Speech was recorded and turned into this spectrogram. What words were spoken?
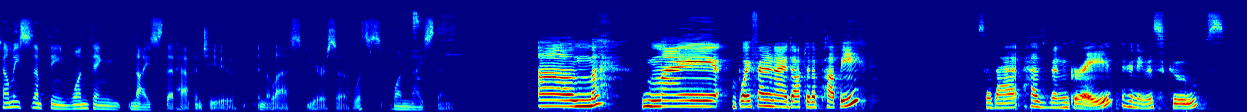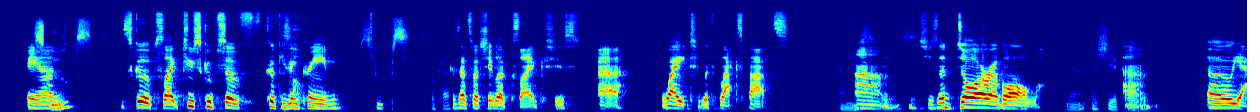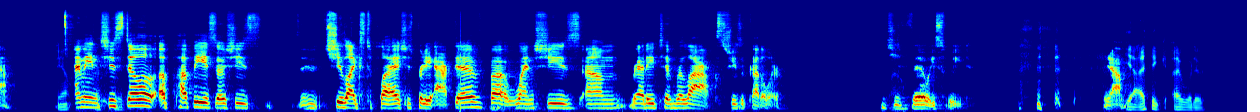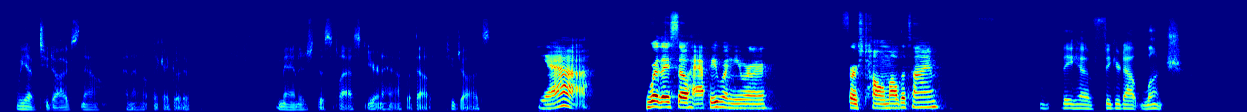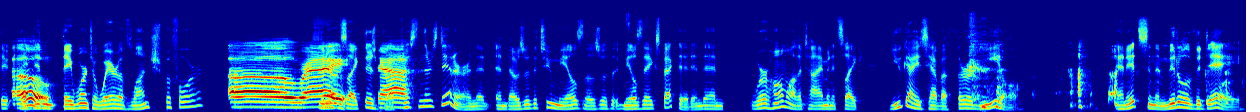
Tell me something, one thing nice that happened to you in the last year or so. What's one nice thing? Um, my boyfriend and I adopted a puppy. So that has been great. Her name is Scoops. And Scoops? Scoops, like two scoops of cookies and Oh. cream, Scoops. Okay. because that's what she looks like. She's uh white with black spots. Nice. Um, nice. she's adorable. Yeah. Is she a color? Um, oh yeah. yeah. I mean, she's good. still a puppy, so she's she likes to play. She's pretty active, but when she's um, ready to relax, she's a cuddler. And She's Wow. very sweet. Yeah. yeah, I think I would have. We have two dogs now, and I don't think I could have managed this last year and a half without two dogs. Yeah. Were they so happy when you were first home all the time? They have figured out lunch. They, they Oh. didn't. They weren't aware of lunch before. Oh, right. You know, it's like there's Yeah. breakfast and there's dinner, and then and those are the two meals. Those were the meals they expected, and then we're home all the time, and it's like you guys have a third meal, and it's in the middle of the day.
